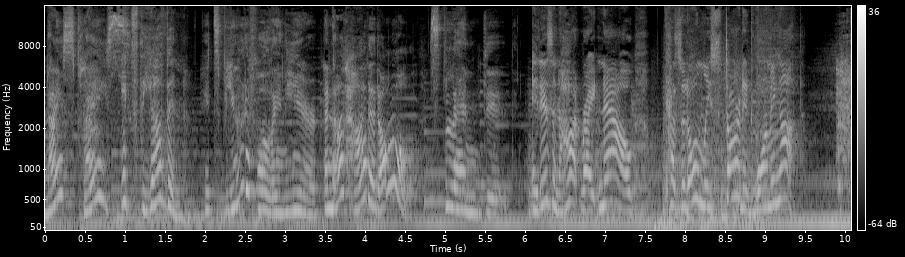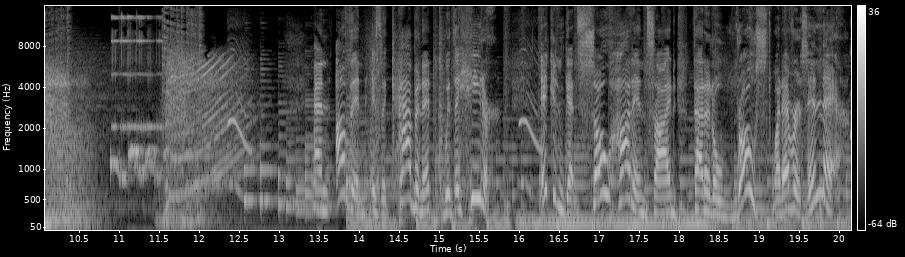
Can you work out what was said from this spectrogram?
Nice place. It's the oven. It's beautiful in here and not hot at all. Splendid. It isn't hot right now because it only started warming up. An oven is a cabinet with a heater. It can get so hot inside that it'll roast whatever's in there.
